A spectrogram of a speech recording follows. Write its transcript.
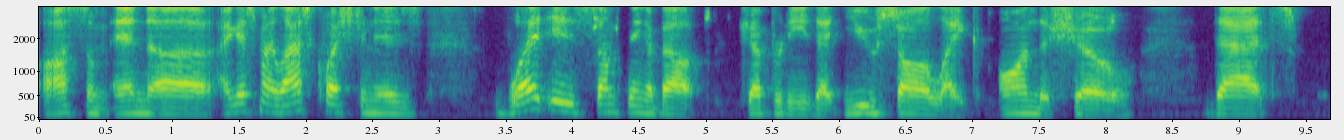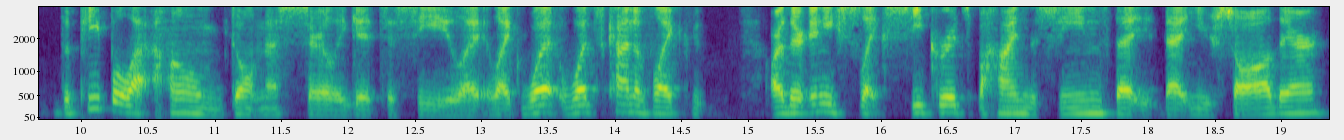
Awesome. And uh, I guess my last question is what is something about Jeopardy that you saw like on the show that the people at home don't necessarily get to see? Like like what what's kind of like are there any like secrets behind the scenes that that you saw there?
